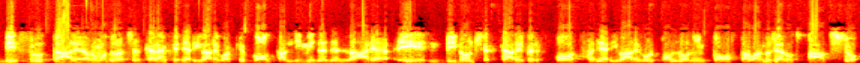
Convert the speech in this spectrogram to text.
di sfruttare, la Roma dovrà cercare anche di arrivare qualche volta al limite dell'area e di non cercare per forza di arrivare col pallone in porta. Quando c'è lo spazio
